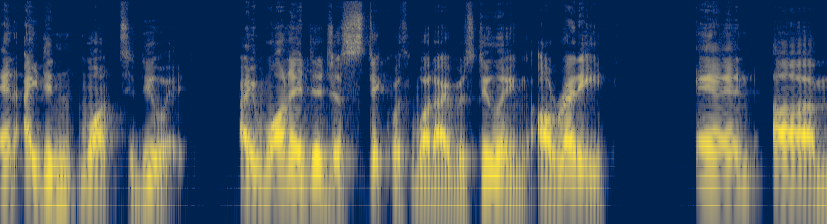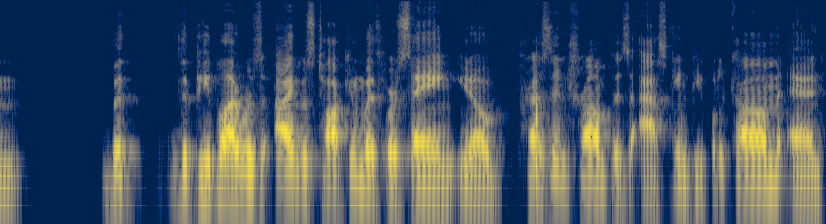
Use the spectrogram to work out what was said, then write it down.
and I didn't want to do it. I wanted to just stick with what I was doing already. And um, but the people I was I was talking with were saying, you know, President Trump is asking people to come and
